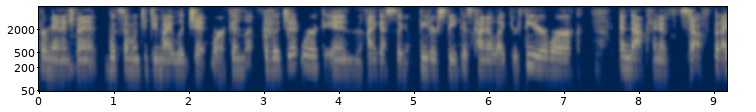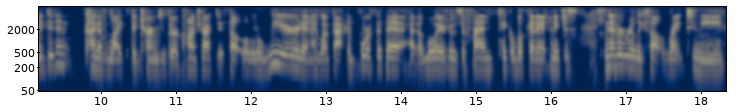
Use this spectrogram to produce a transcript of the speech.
for management with someone to do my legit work. And the legit work in, I guess, like theater speak is kind of like your theater work and that kind of stuff. But I didn't kind of like the terms of their contract. It felt a little weird. And I went back and forth with it. I had a lawyer who was a friend take a look at it. And it just never really felt right to me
